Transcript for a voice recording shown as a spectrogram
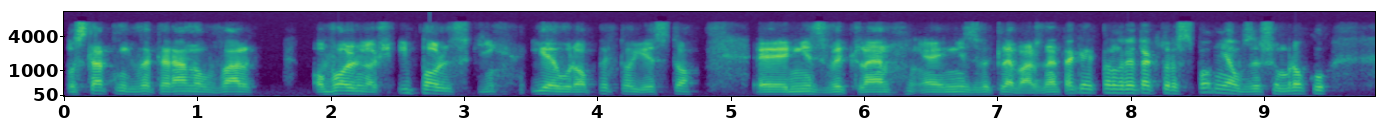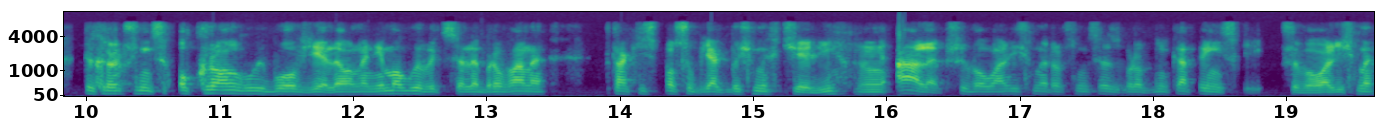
ostatnich weteranów walk o wolność i Polski, i Europy, to jest to niezwykle, niezwykle ważne. Tak jak pan redaktor wspomniał, w zeszłym roku tych rocznic okrągłych było wiele, one nie mogły być celebrowane w taki sposób, jakbyśmy chcieli, ale przywołaliśmy rocznicę zbrodni katyńskiej, przywołaliśmy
